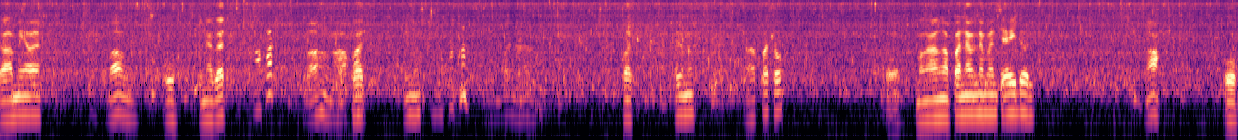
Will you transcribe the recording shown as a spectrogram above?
Kami ha. Bang. Oh, kinagat. Apat. Bang. Apat. Ano? Apat na. Apat. Ano? Apat oh. Oh, mangangapa na naman si Idol. Ah. Oh.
